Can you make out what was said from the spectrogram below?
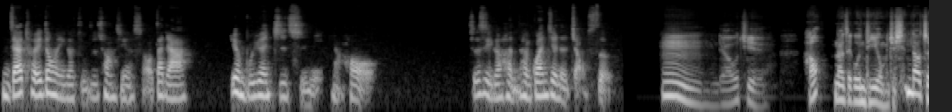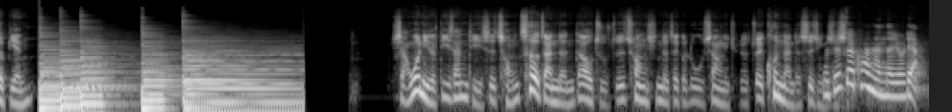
你在推动一个组织创新的时候，大家愿不愿意支持你，然后这是一个很很关键的角色。嗯，了解。好，那这个问题我们就先到这边。想问你的第三题是从策展人到组织创新的这个路上，你觉得最困难的事情？我觉得最困难的有两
